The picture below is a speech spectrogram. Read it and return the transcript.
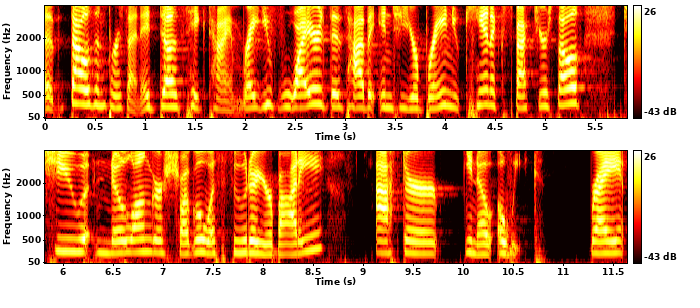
a, thousand percent. It does take time, right? You've wired this habit into your brain. You can't expect yourself to no longer struggle with food or your body after, you know, a week, right?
